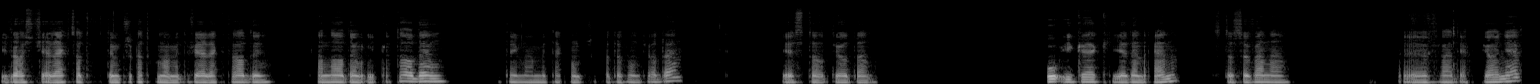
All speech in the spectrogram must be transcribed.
ilości elektrod, w tym przypadku mamy dwie elektrody, anodę i katodę. Tutaj mamy taką przykładową diodę. Jest to dioda UY1N, stosowana e, w radiach Pionier.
